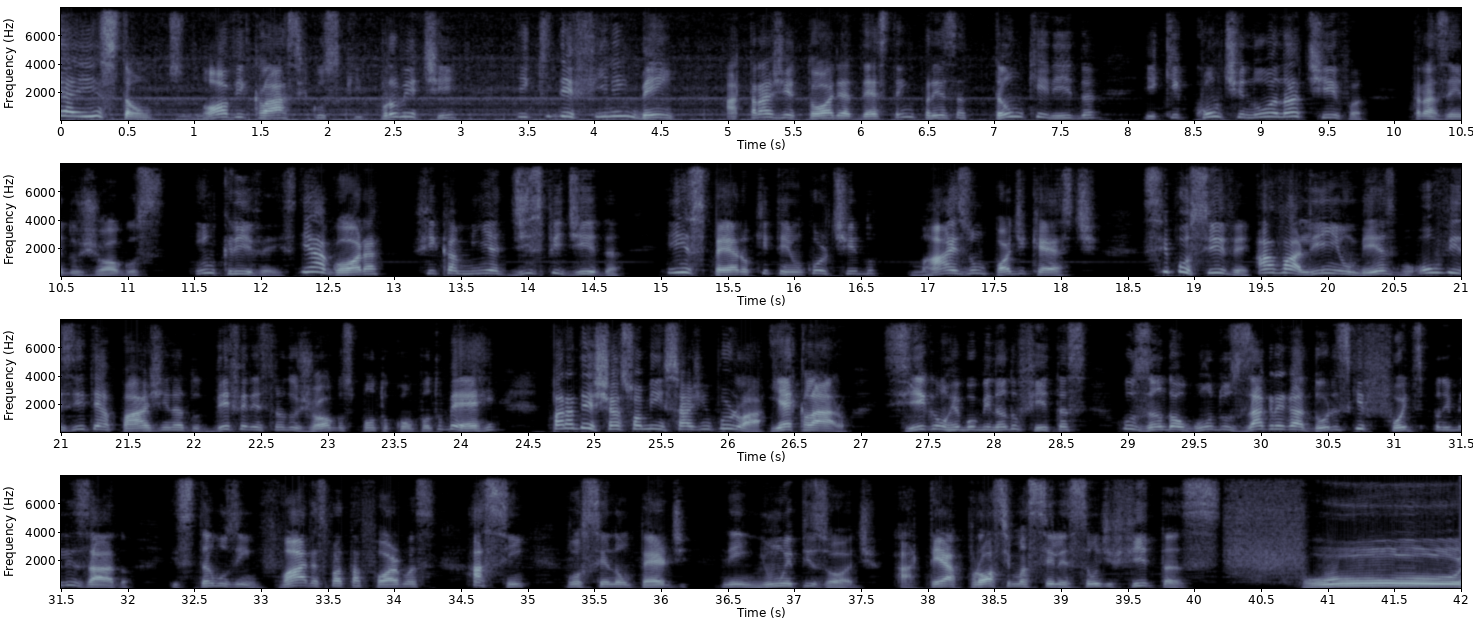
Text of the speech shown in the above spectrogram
E aí estão os nove clássicos que prometi e que definem bem a trajetória desta empresa tão querida e que continua nativa, trazendo jogos incríveis. E agora fica a minha despedida e espero que tenham curtido mais um podcast. Se possível, avaliem o mesmo ou visitem a página do defenestrandojogos.com.br para deixar sua mensagem por lá. E é claro, sigam rebobinando fitas usando algum dos agregadores que foi disponibilizado. Estamos em várias plataformas, assim você não perde nenhum episódio. Até a próxima seleção de fitas. Fui!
